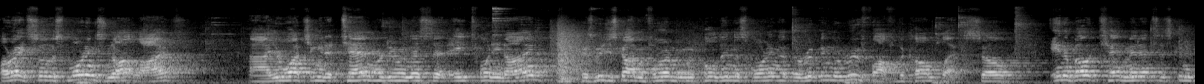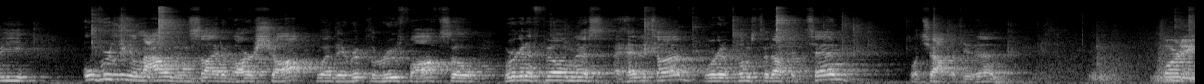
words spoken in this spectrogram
All right, so this morning's not live. Uh, you're watching it at 10. We're doing this at 8:29 because we just got informed when we pulled in this morning that they're ripping the roof off of the complex. So in about 10 minutes, it's going to be overly loud inside of our shop where they rip the roof off. So we're going to film this ahead of time. We're going to post it up at 10. We'll chat with you then. Good Morning,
